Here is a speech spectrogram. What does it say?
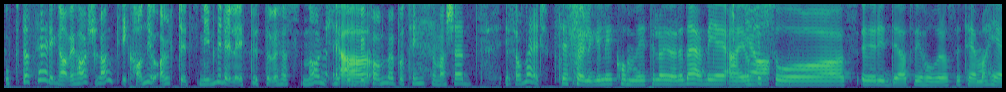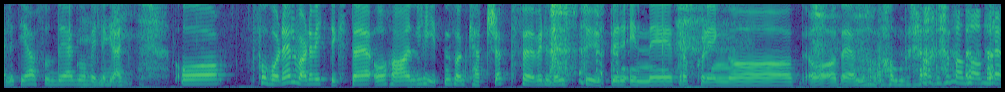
oppdateringa vi har så langt. Vi kan jo alltid smimre litt utover høsten òg, Ja. om vi kommer på ting som har skjedd i sommer. Selvfølgelig kommer vi til å gjøre det. Vi er jo Ja. ikke så ryddige at vi holder oss til tema hele tida, så det går veldig greit. Og for vår del var det viktigste å ha en liten sånn catch-up før vi liksom stuper inn i tråkling og, og det ene og det andre. Og det ene og det andre,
